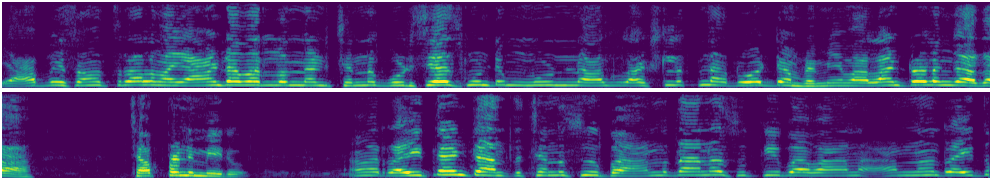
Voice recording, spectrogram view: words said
యాభై సంవత్సరాలు మా యాండవర్లు ఉందండి. చిన్న గుడి చేసుకుంటే మూడు నాలుగు లక్షలు ఇస్తున్నారు రోడ్డు అంటే మేము అలాంటి వాళ్ళం కదా? చెప్పండి మీరు. రైతు అంటే అంత చిన్న చూప అన్నదాన సుఖీ బాబా. అన్నం రైతు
